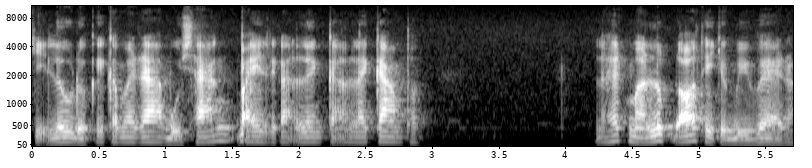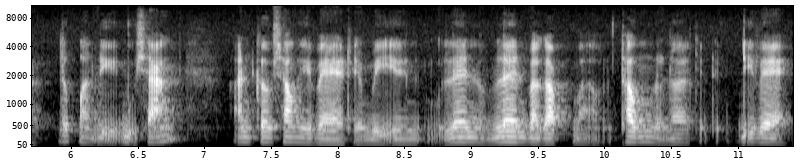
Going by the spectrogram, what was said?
Chỉ lưu được cái camera buổi sáng bay lên lên lấy cam thôi. Là hết mà lúc đó thì chuẩn bị về rồi. Lúc mà đi buổi sáng ăn cơm xong thì về thì bị lên lên và gặp mà thông rồi là đi về.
